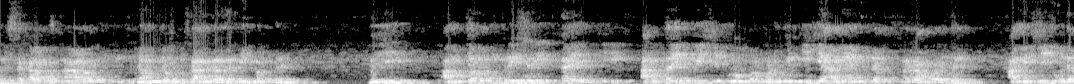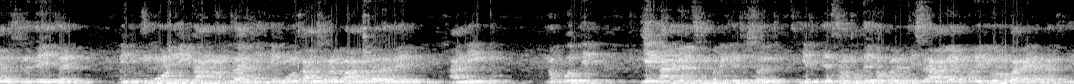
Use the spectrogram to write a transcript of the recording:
मी सकाळपासून आलो होतो. तुम्ही आमच्याकडून कागदासाठी बघताय म्हणजे आमच्यावर प्रेशर इतकं आहे की आता एक मेसेज ग्रुपवर पडतो की हे अभियान उद्यापासून राबवायचं आहे हा मेसेज उद्यापासून द्यायचा आहे म्हणजे मूळ जे काम आमचं आहे ते मूळ काम सगळं बाजूला झालंय. आणि नको ते एक आव्यान संपलं की दुसरं. हे- ते संपते तोपर्यंत तिसरा आव्यान पुढे येऊन उभा राहायला लागते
